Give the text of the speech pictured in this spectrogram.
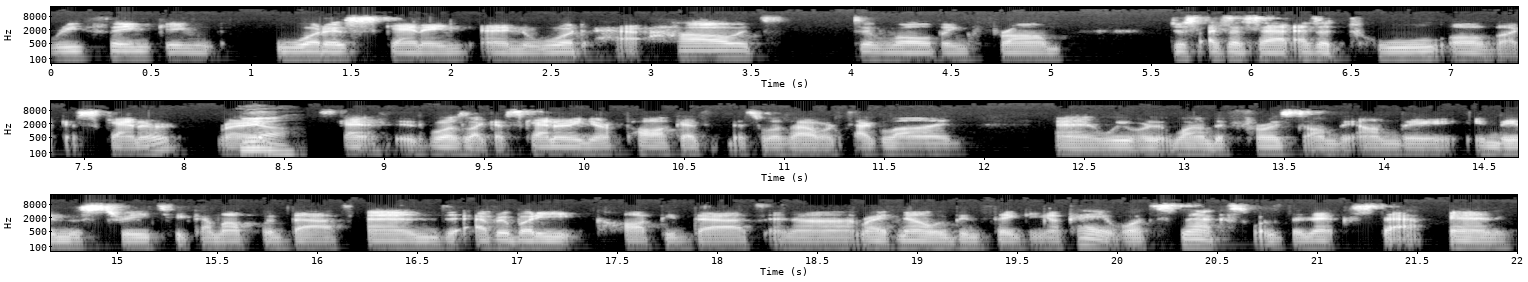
rethinking what is scanning and what how it's evolving from just as I said, as a tool of like a scanner, right? Yeah. It was like a scanner in your pocket. This was our tagline and we were one of the first on the on the in the industry to come up with that. And everybody copied that. And uh, right now we've been thinking okay what's next? What's the next step? And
